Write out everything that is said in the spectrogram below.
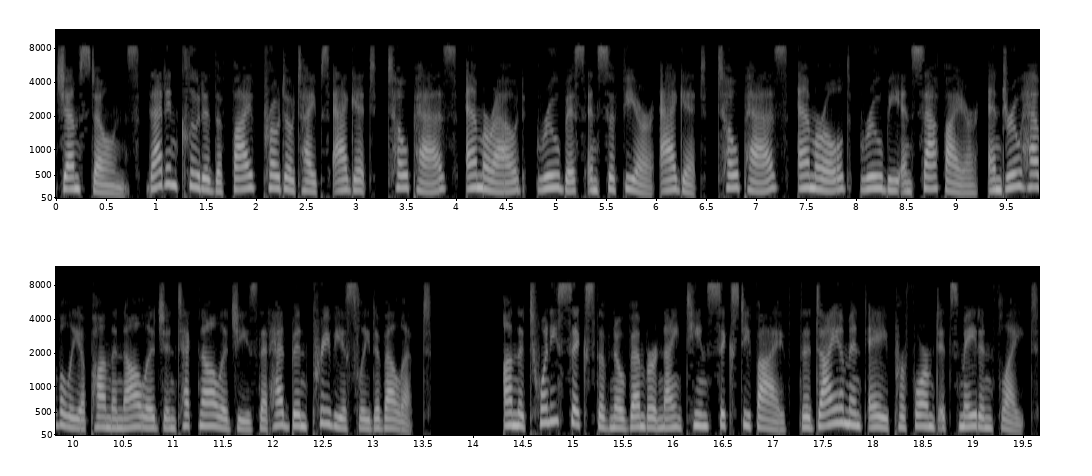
gemstones that included the five prototypes agate, topaz, emerald, rubis and sapphire agate, topaz, emerald, ruby and sapphire, and drew heavily upon the knowledge and technologies that had been previously developed. On 26 November 1965, the Diamant A performed its maiden flight.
